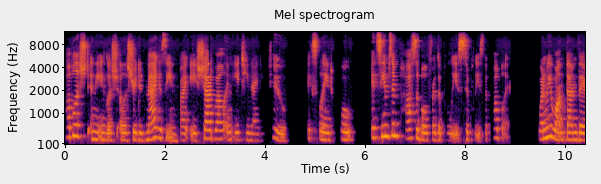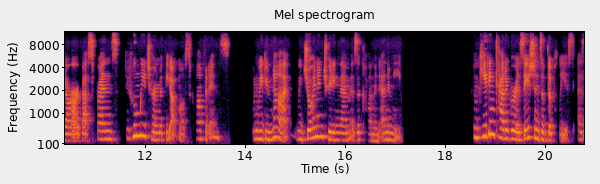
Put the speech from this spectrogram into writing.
published in the English Illustrated Magazine by A. Shadwell in 1892, explained, quote, It seems impossible for the police to please the public. When we want them, they are our best friends, to whom we turn with the utmost confidence. When we do not, we join in treating them as a common enemy. Competing categorizations of the police as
